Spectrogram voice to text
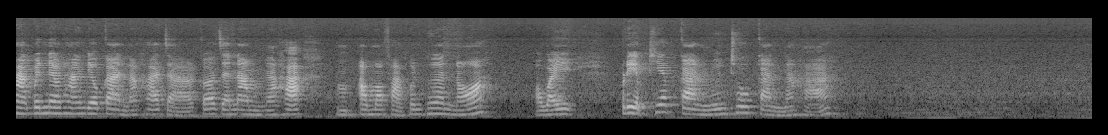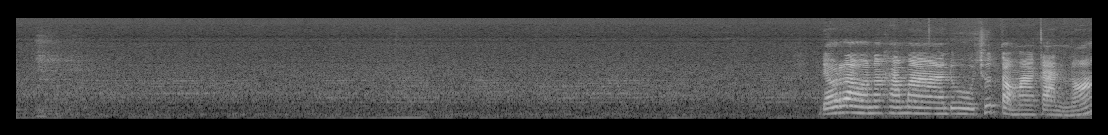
หากเป็นแนวทางเดียวกันนะคะจะก็จะนำนะคะ เอามาฝากเพื่อนๆเนาะเอาไว้เปรียบเทียบกันลุ้นโชคกันนะคะเดี๋ยวเรานะคะมาดูชุดต่อมากันเนาะ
